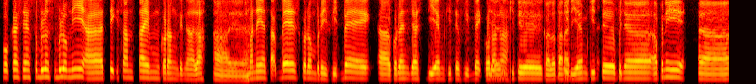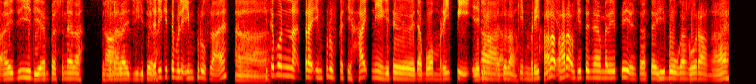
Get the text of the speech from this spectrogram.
podcast yang sebelum-sebelum ni uh, take some time korang dengar lah. Ah ya. Mana yang tak best korang beri feedback. Uh, korang just DM kita feedback korang DM lah. kita kalau tak nak DM kita punya apa ni uh, IG DM personal lah. Personal Ah, IG kita Jadi kita boleh improve lah eh. lah. Ah. Kita pun nak try improve kasih hype ni. Kita dah bawa meripik. Jadi Ah, itulah. makin meripik. harap harap kita yang merepek macam terhiburkan korang lah eh.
